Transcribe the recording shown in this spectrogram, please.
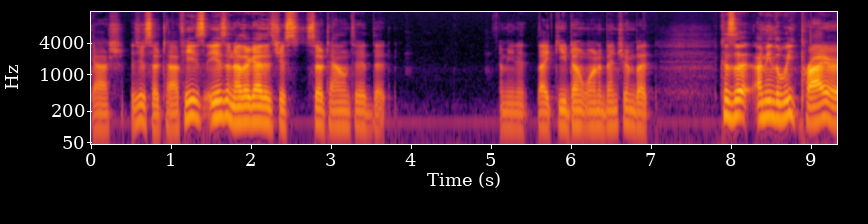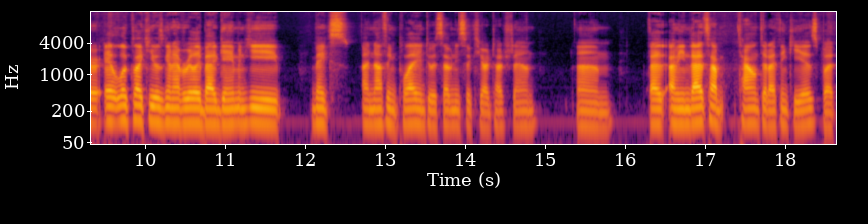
gosh, it's just so tough. He's he's another guy that's just so talented that I mean, it like you don't want to bench him, but because I mean the week prior it looked like he was gonna have a really bad game, and he makes a nothing play into a 76 yard touchdown. Um, that I mean that's how talented I think he is, but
